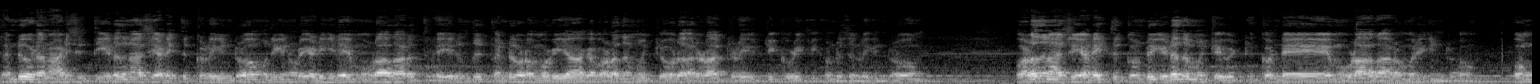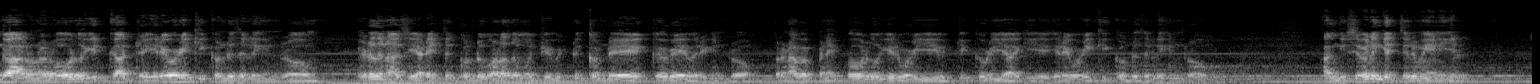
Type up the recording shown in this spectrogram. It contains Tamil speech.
தண்டுவட நாடி சித்தி இடதுநாசி அடைத்துக் கொள்கின்றோ முதுகினுடைய அடியிலே மூலாதாரத்திலே இருந்து தண்டுவட மொழியாக வலது மூச்சோடு அருளாற்றலை உச்சி குழுக்கிக் கொண்டு செல்லுகின்றோம். வலது நாசியை அடைத்துக் கொண்டு இடது மூச்சை விட்டுக்கொண்டே மூலாதாரம் வருகின்றோம். பொங்காருணரோடு உயிர்காற்றை இறைவழிக்கிக் கொண்டு செல்லுகின்றோம். இடது நாசி அடைத்துக் கொண்டு வலது மூச்சை விட்டுக்கொண்டே கீழே வருகின்றோம். பிரணவ பிணைப்போடு உயிர் ஒளியை உச்சிக்குழியாகிய இறைவழிக்கிக் கொண்டு செல்லுகின்றோம். அங்கு சிவலிங்க திருமேனியில்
